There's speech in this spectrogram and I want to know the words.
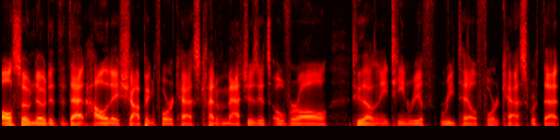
also noted that that holiday shopping forecast kind of matches its overall 2018 re- retail forecast with that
